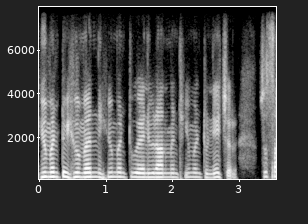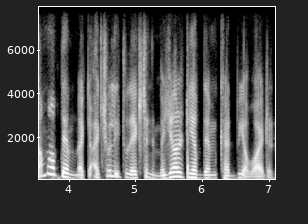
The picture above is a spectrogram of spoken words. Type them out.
human to human, human to environment, human to nature. So some of them, like actually to the extent majority of them can be avoided.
